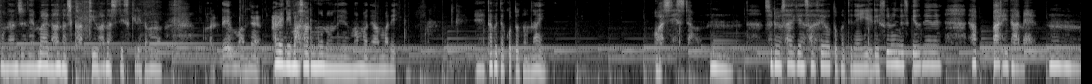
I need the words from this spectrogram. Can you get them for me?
もう何十年前の話かっていう話ですけれども、あれはね、あれに勝るものね、今まであんまり、えー、食べたことのないお味でした。うん。それを再現させようと思ってね、家でするんですけどね、やっぱりダメ。うん。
